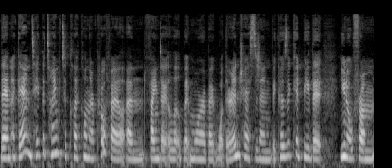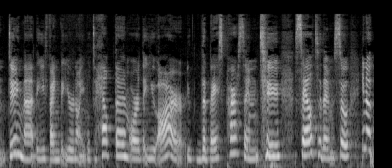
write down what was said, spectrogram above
then again, take the time to click on their profile and find out a little bit more about what they're interested in because it could be that, you know, from doing that, that you find that you're not able to help them or that you are the best person to sell to them. So, you know,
